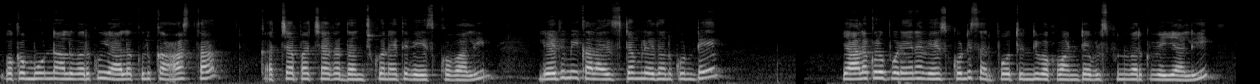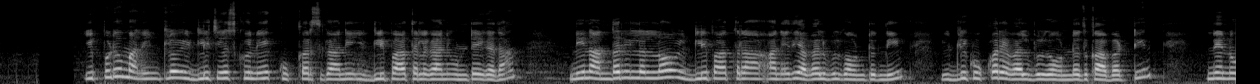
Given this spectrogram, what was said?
ఒక మూడు నాలుగు వరకు యాలకులు కాస్త కచ్చా పచ్చాగా దంచుకొని అయితే వేసుకోవాలి. లేదు మీకు అలా ఇష్టం లేదనుకుంటే యాలకుల పొడైనా వేసుకోండి సరిపోతుంది. ఒక వన్ టేబుల్ స్పూన్ వరకు వేయాలి. ఇప్పుడు మన ఇంట్లో ఇడ్లీ చేసుకునే కుక్కర్స్ కానీ ఇడ్లీ పాత్రలు కానీ ఉంటాయి కదా నేను అందరి ఇళ్ళల్లో ఇడ్లీ పాత్ర అనేది అవైలబుల్గా ఉంటుంది. ఇడ్లీ కుక్కర్ అవైలబుల్గా ఉండదు కాబట్టి నేను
